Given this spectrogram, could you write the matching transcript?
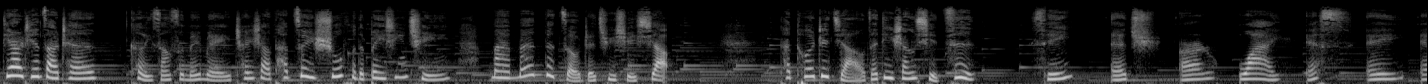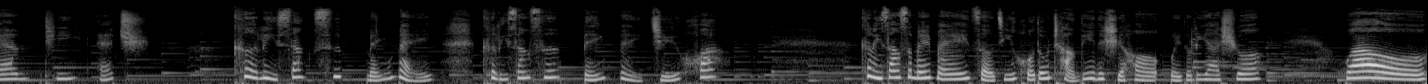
第二天早晨，克里桑斯美美穿上她最舒服的背心裙，慢慢的走着去学校。她拖着脚在地上写字，C H R Y S A N T H。克里桑斯美美，克里桑斯美美菊花。克里桑斯美美走进活动场地的时候，维多利亚说：“哇哦，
